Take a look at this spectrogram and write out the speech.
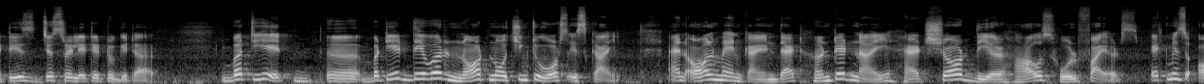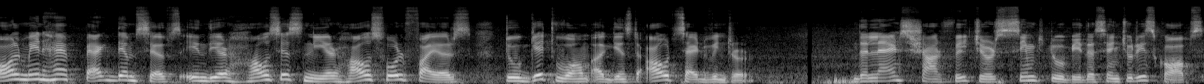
it is just related to guitar but yet uh, but yet they were not notching towards sky and all mankind that hunted nigh had shot their household fires. It means all men have packed themselves in their houses near household fires to get warm against outside winter. The land's sharp features seemed to be the century's corpse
